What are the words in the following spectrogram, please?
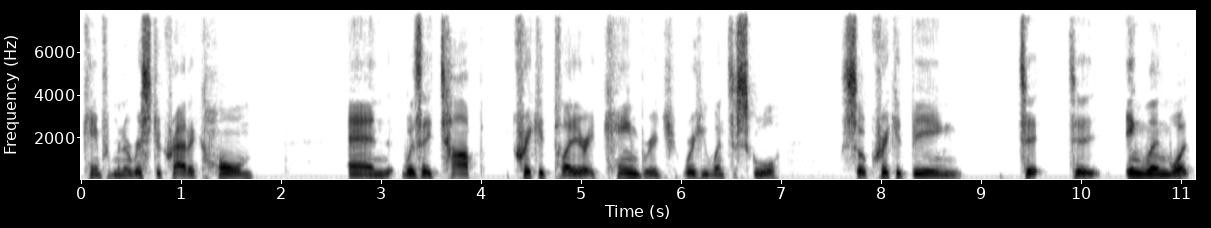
came from an aristocratic home, and was a top cricket player at Cambridge, where he went to school. So, cricket being to, to England what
